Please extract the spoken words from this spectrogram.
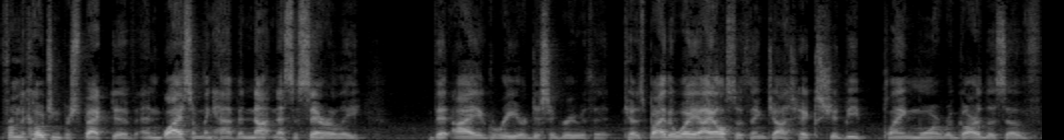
from the coaching perspective and why something happened, not necessarily that I agree or disagree with it. Because, by the way, I also think Josh Hicks should be playing more, regardless of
